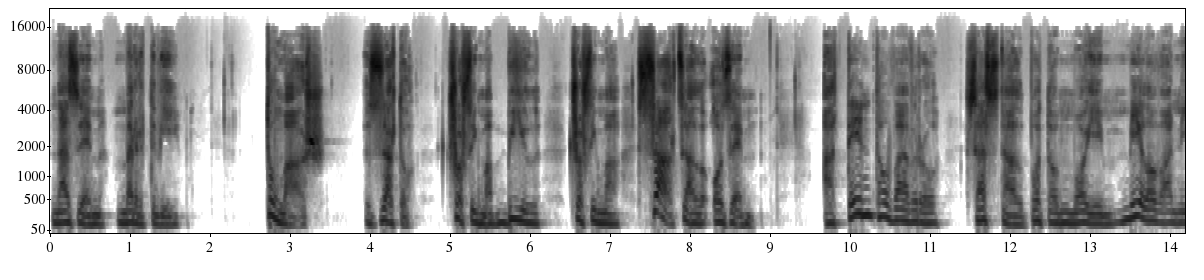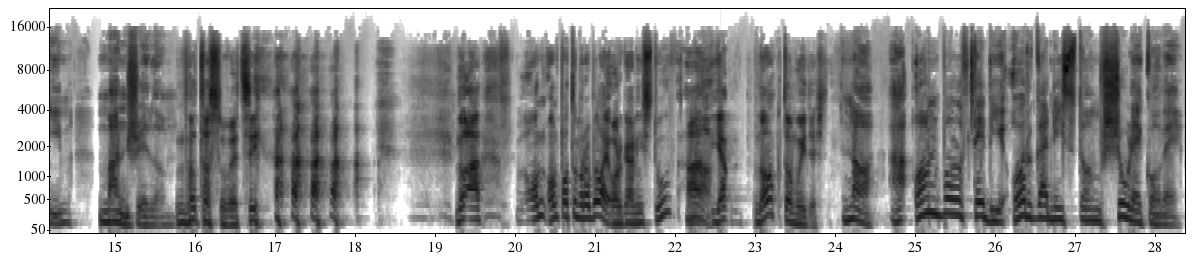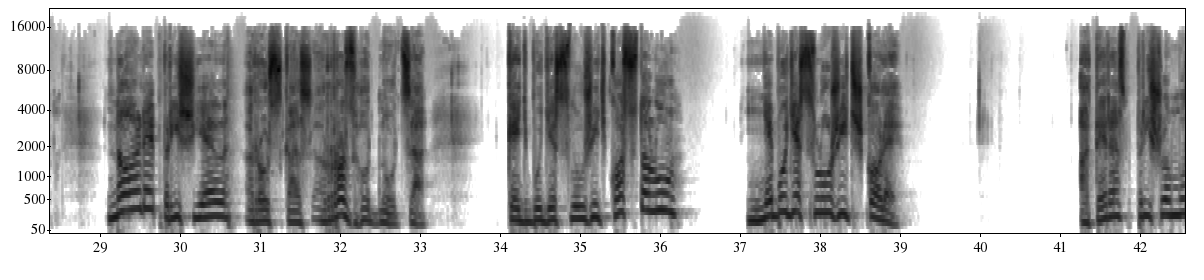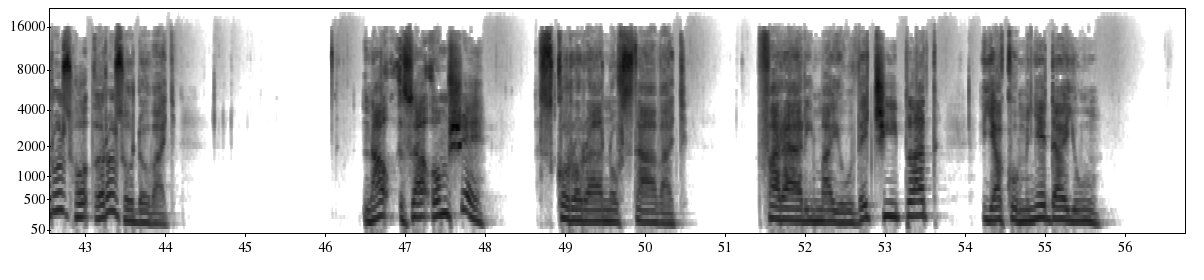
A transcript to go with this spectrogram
na zem mŕtvý. Tu máš za to, čo si ma bil, čo si ma sácal o zem. A tento Vavro sa stal potom mojim milovaným manželom. No to sú veci. no a on, on potom robil aj organistu a no. ja, No, k tomu ideš. No, a on bol vtedy organistom v Šulekove. No ale prišiel rozkaz rozhodnúť sa. Keď bude slúžiť kostolu, nebude slúžiť škole. A teraz prišlo mu rozho- rozhodovať. Na, za omše skoro ráno vstávať Farári majú väčší plat, ako mne dajú.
